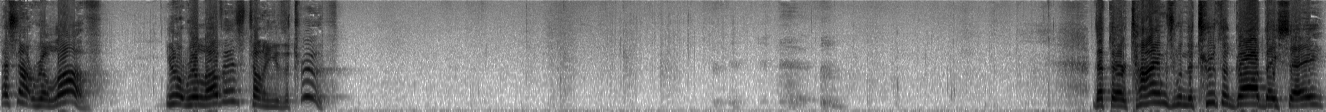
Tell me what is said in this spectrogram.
That's not real love. You know what real love is? Telling you the truth. That there are times when the truth of God, they say,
